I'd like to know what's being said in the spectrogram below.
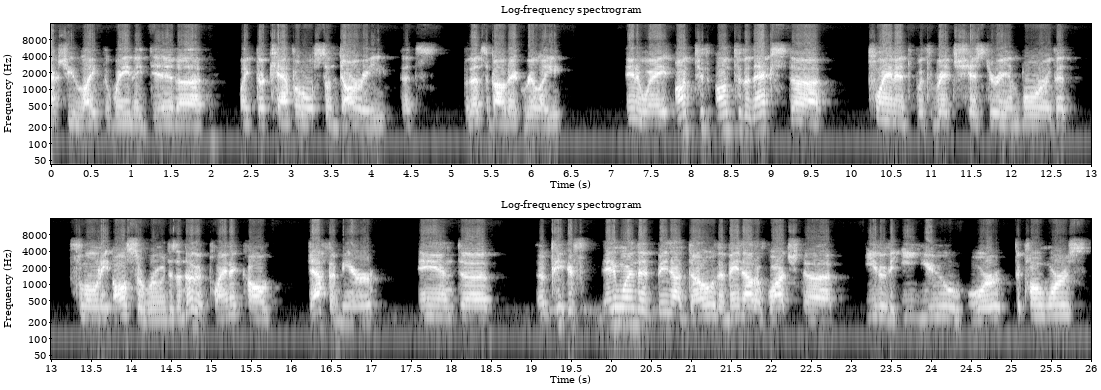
actually like the way they did uh, like their capital Sundari. That's but that's about it really. Anyway, on to on to the next uh, planet with rich history and lore that Filoni also ruined is another planet called Dathomir and uh, if anyone that may not know, that may not have watched uh, either the EU or the Clone Wars,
